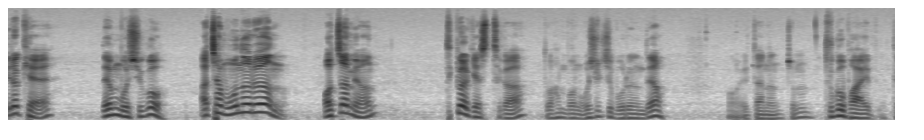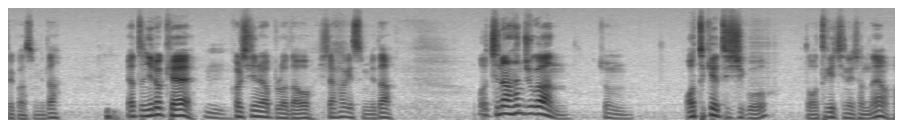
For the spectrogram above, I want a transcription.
이렇게 네 분 모시고 아 참 오늘은 어쩌면 특별 게스트가 또 한 번 오실지 모르는데요. 어, 일단은 좀 두고 봐야 될 것 같습니다. 여튼 이렇게 음. 걸신이라 불러다오 시작하겠습니다. 어, 지난 한 주간 좀 어떻게 드시고 또 어떻게 지내셨나요?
